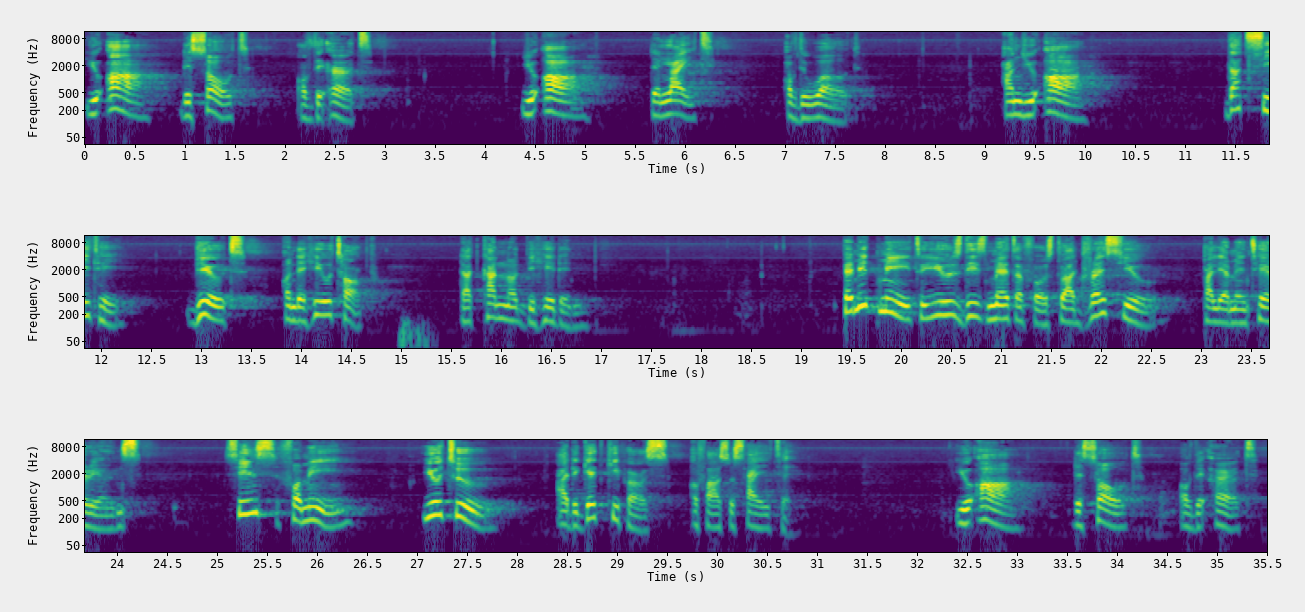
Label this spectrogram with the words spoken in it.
You are the salt of the earth. You are the light of the world. And you are that city built on the hilltop that cannot be hidden. Permit me to use these metaphors to address you, parliamentarians, since for me, you too are the gatekeepers of our society. You are the salt of the earth.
